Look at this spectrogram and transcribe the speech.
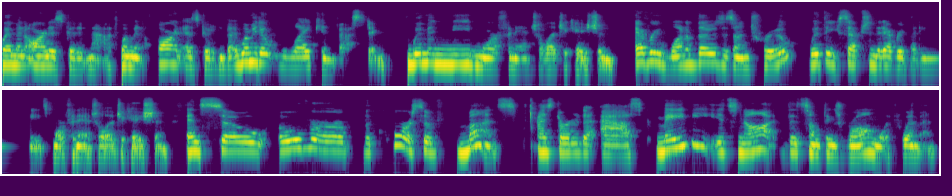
Women aren't as good at math. Women aren't as good at investing. Women don't like investing. Women need more financial education. Every one of those is untrue, with the exception that everybody needs more financial education. And so over the course of months, I started to ask maybe it's not that something's wrong with women.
